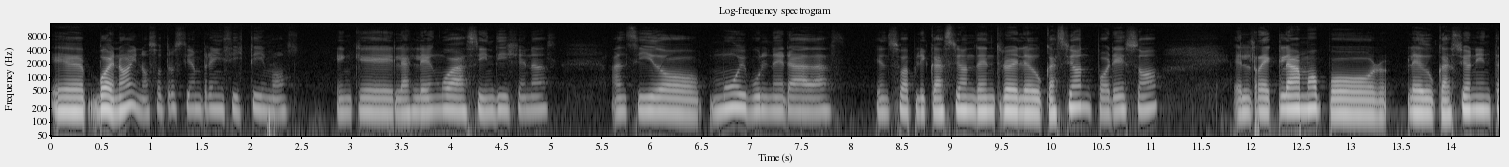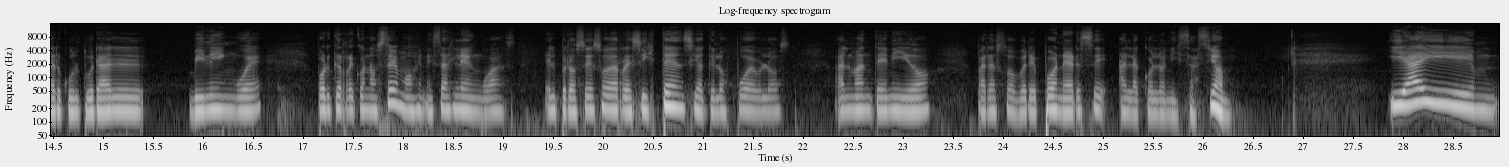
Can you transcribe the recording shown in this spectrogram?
Eh, bueno, y nosotros siempre insistimos en que las lenguas indígenas han sido muy vulneradas en su aplicación dentro de la educación. Por eso el reclamo por la educación intercultural bilingüe, porque reconocemos en esas lenguas el proceso de resistencia que los pueblos han mantenido para sobreponerse a la colonización. Y hay,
